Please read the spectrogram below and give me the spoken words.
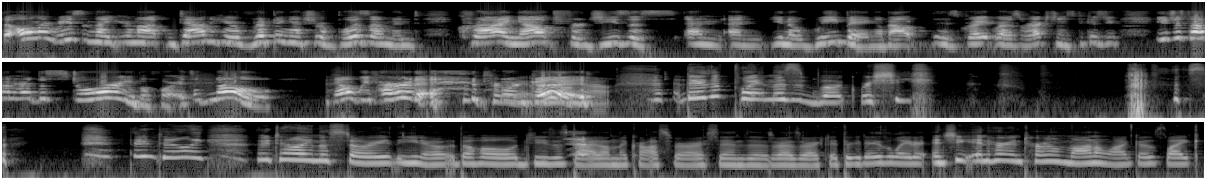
the only reason that you're not down here ripping at your bosom and crying out for Jesus and and you know weeping about his great resurrection is because you you just haven't heard the story before. It's like no, no, we've heard it. We're Forget- we don't good. There's a point in this book where she Sorry. they're telling they're telling the story, you know, the whole Jesus died on the cross for our sins and was resurrected three days later. And she in her internal monologue goes like,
